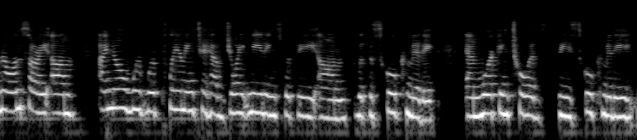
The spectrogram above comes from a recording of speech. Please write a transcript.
No, I'm sorry. Um, I know we're, we're, planning to have joint meetings with the um, with the school committee and working towards the school committee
